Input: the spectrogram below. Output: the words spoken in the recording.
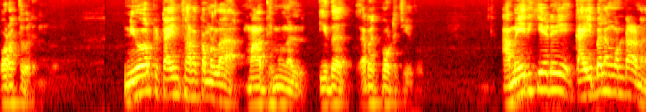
പുറത്തു വരുന്നത്. ന്യൂയോർക്ക് ടൈംസ് അടക്കമുള്ള മാധ്യമങ്ങൾ ഇത് റിപ്പോർട്ട് ചെയ്തു. അമേരിക്കയുടെ കൈബലം കൊണ്ടാണ്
